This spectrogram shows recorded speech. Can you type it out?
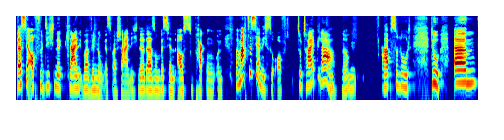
das ja auch für dich eine kleine Überwindung ist wahrscheinlich, ne, da so ein bisschen auszupacken. Und man macht es ja nicht so oft. Total klar. Ne? Absolut. Du, ähm,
